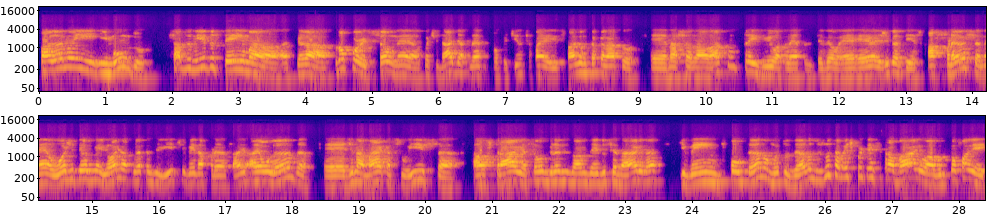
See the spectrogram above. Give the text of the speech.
falando em, em mundo, Estados Unidos tem uma, pela proporção, né, a quantidade de atletas competindo, você faz, faz um campeonato é, nacional lá com 3 mil atletas, entendeu? É, é, gigantesco. A França, né, hoje tem os melhores atletas de elite, vem da França. A, a Holanda, é, Dinamarca, Suíça, Austrália, são os grandes nomes aí do cenário, né? Que vem despontando há muitos anos, justamente por ter esse trabalho, algo que eu falei,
